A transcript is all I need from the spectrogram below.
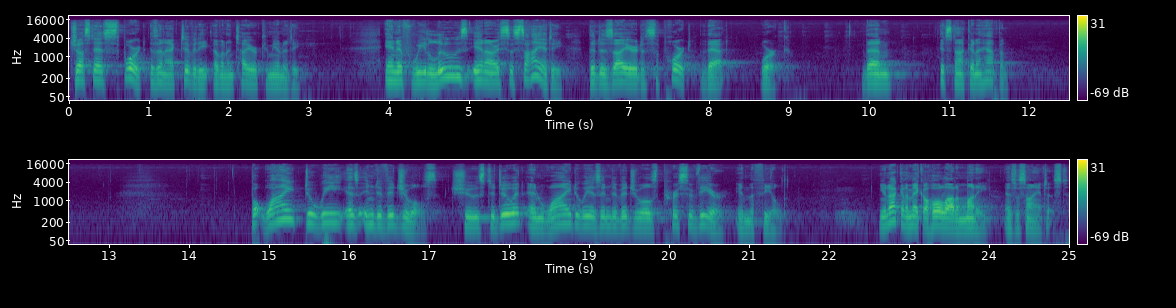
just as sport is an activity of an entire community. And if we lose in our society the desire to support that work, then it's not going to happen. But why do we as individuals choose to do it, and why do we as individuals persevere in the field? You're not going to make a whole lot of money as a scientist.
